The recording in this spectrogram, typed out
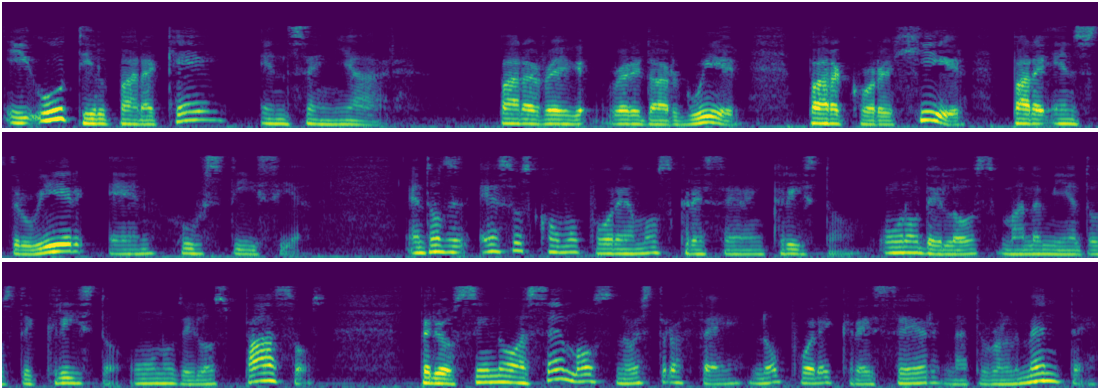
y útil para qué? Enseñar, para redarguir, para corregir, para instruir en justicia. Entonces, eso es como podemos crecer en Cristo, uno de los mandamientos de Cristo, uno de los pasos. Pero si no hacemos, nuestra fe no puede crecer naturalmente.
